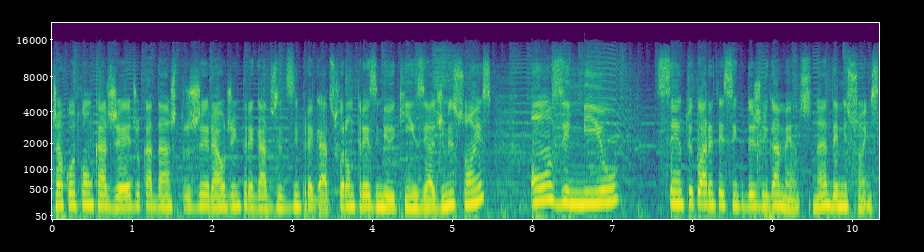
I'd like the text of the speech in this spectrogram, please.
De acordo com o CAGED, o Cadastro Geral de Empregados e Desempregados. Foram 13.015 admissões, 11 mil 145 desligamentos, né, demissões.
